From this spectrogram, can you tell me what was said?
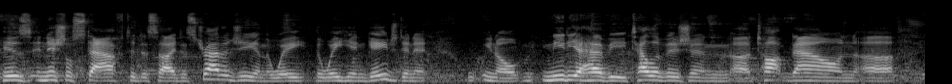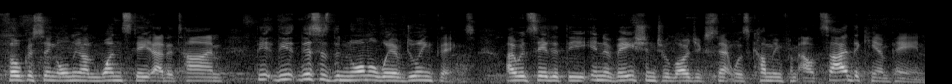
His initial staff to decide his strategy and the way, the way he engaged in it, you know, media heavy, television, uh, top down, uh, focusing only on one state at a time. The, the, this is the normal way of doing things. I would say that the innovation to a large extent was coming from outside the campaign.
